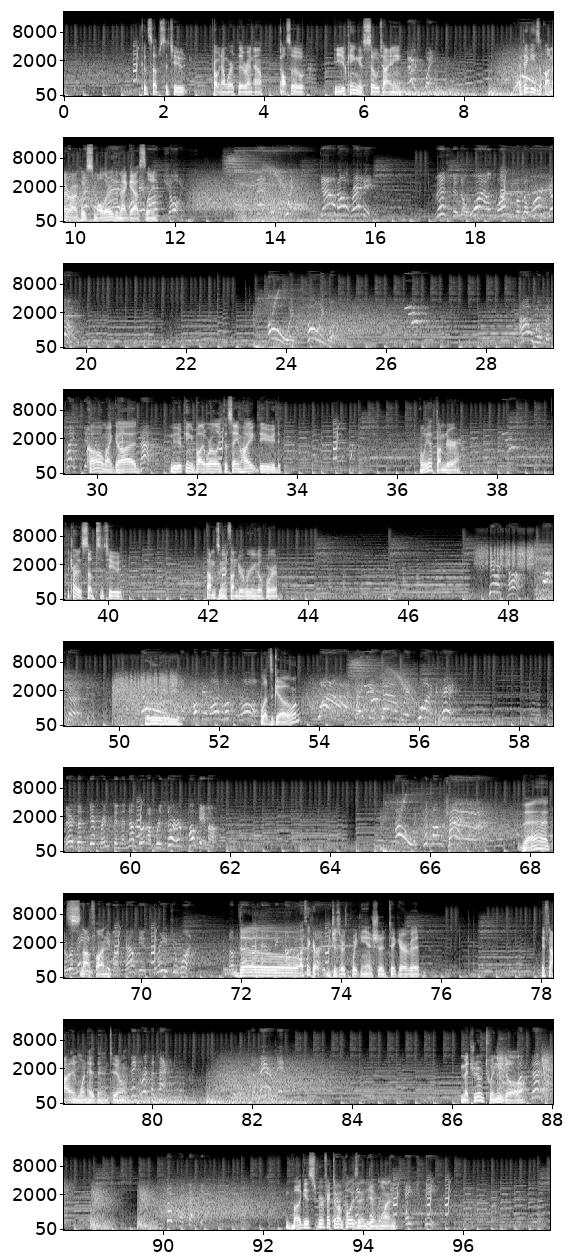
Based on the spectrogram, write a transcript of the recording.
Could substitute. Probably not worth it right now. Also, Nidoking is so tiny. I think he's unironically smaller than that Gastly. Oh my god. that Nidoking and probably were like the same height, dude. Oh, we have Thunder. Could try to substitute. I'm just gonna Thunder. We're gonna go for it. Here it comes! Thunder! Ooh. This Pokemon looks wrong! Let's go. In the number of reserve Pokemon. Oh, it's Hitmonchan! That's not fun. Count is 3 to 1. The Though I think just earthquaking it should take care of it. If not in one hit, then in two. Vigorous attack. Severe hit. Metrodome Twin Needle. Bug is super effective on poison in Gen 1 HP.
